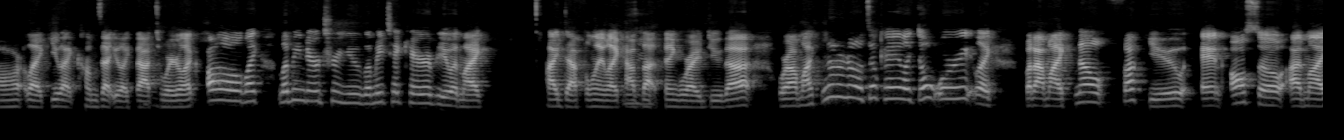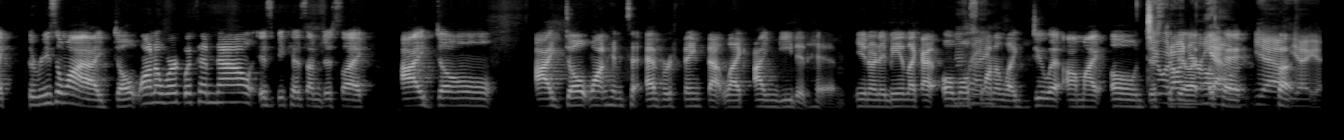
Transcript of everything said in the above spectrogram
hard. Like he like comes at you like that to where you're like, oh, like let me nurture you, let me take care of you. And like I definitely like have Mhm. that thing where I do that where I'm like, no, no, no, it's okay. Like, don't worry. Like, but I'm like, no, fuck you. And also, I'm like, the reason why I don't want to work with him now is because I'm just like, I don't, I don't want him to ever think that like I needed him. You know what I mean? Like, I almost Right. want to like do it on my own just to be like, okay, yeah but yeah yeah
